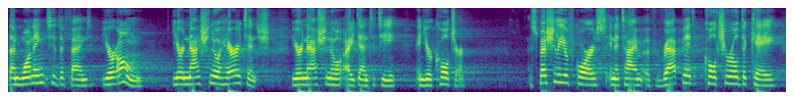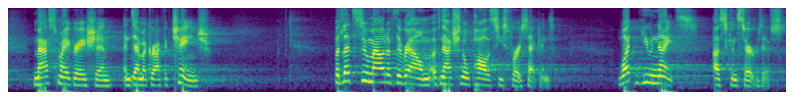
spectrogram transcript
than wanting to defend your own, your national heritage, your national identity, and your culture? Especially, of course, in a time of rapid cultural decay, mass migration, and demographic change. But let's zoom out of the realm of national policies for a second. What unites us conservatives?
